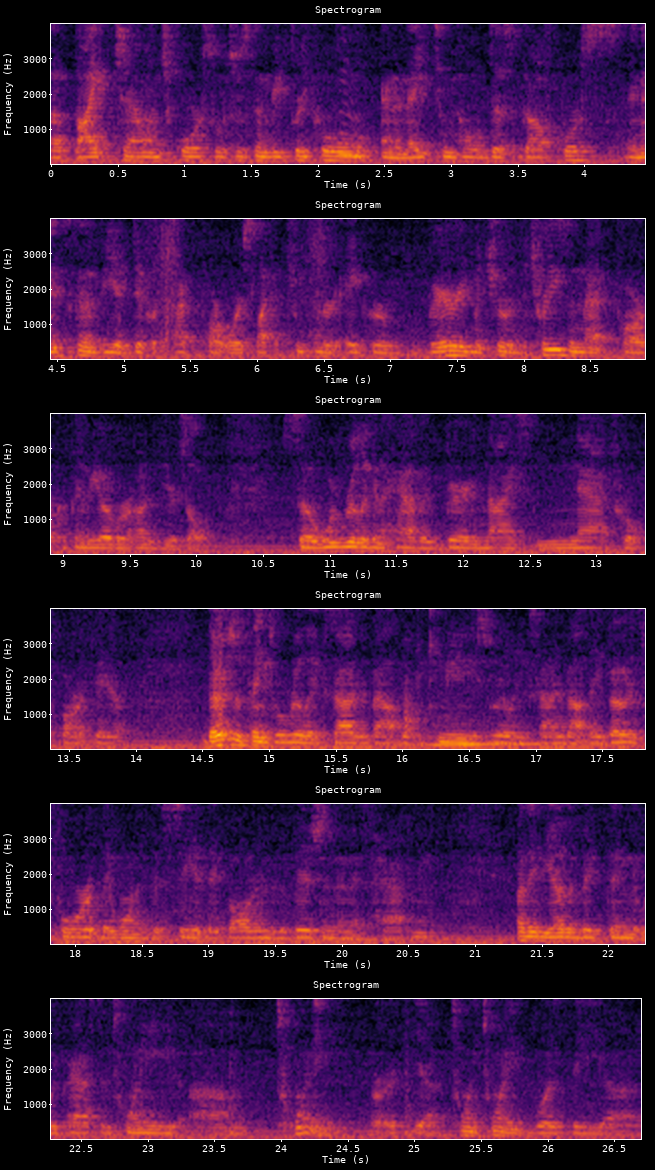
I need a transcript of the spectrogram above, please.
a bike challenge course, which is going to be pretty cool, and an 18 hole disc golf course. And it's going to be a different type of park where it's like a 300 acre, very mature. The trees in that park are going to be over 100 years old. So we're really going to have a very nice natural park there. Those are things we're really excited about, that the community is really excited about. They voted for it, they wanted to see it, they bought into the vision, and it's happening. I think the other big thing that we passed in 2020, or yeah, 2020 was the uh,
